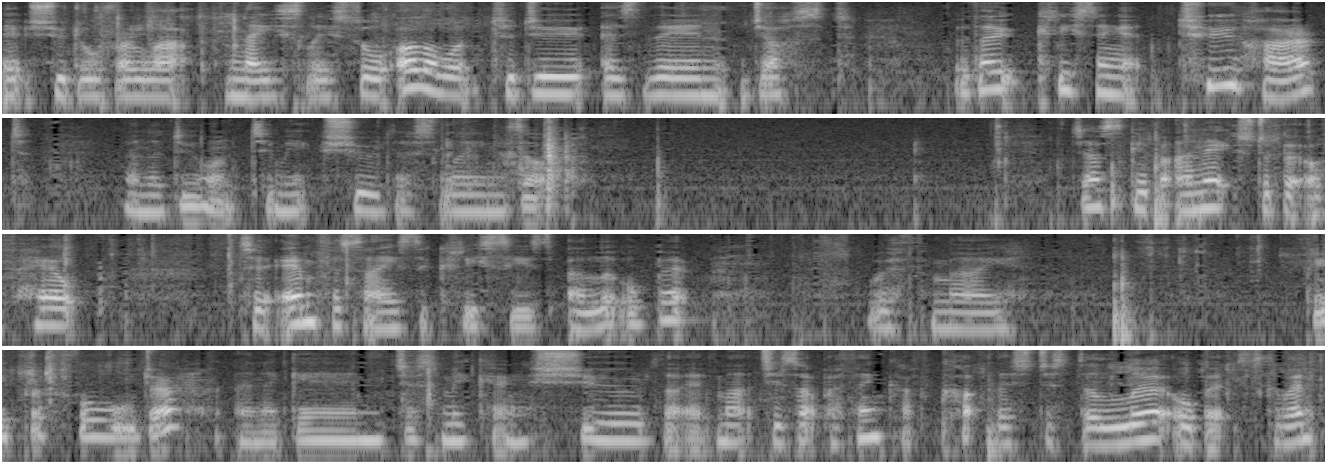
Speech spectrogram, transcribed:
it should overlap nicely. So all I want to do is then just without creasing it too hard and I do want to make sure this lines up just give it an extra bit of help to emphasize the creases a little bit with my paper folder and again just making sure that it matches up. I think I've cut this just a little bit squint.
